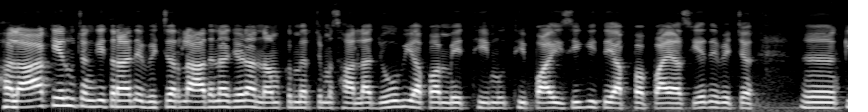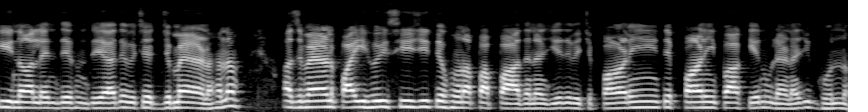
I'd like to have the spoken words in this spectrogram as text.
ਹਿਲਾ ਕੇ ਇਹਨੂੰ ਚੰਗੀ ਤਰ੍ਹਾਂ ਇਹਦੇ ਵਿੱਚ ਰਲਾ ਦੇਣਾ, ਜਿਹੜਾ ਨਮਕ, ਮਿਰਚ, ਮਸਾਲਾ, ਜੋ ਵੀ ਆਪਾਂ ਮੇਥੀ, ਮੂਥੀ ਪਾਈ ਸੀਗੀ ਤੇ ਆਪਾਂ ਪਾਇਆ ਸੀ ਇਹਦੇ ਵਿੱਚ ਅਮ ਕੀ ਨਾਂ ਲੈਂਦੇ ਹੁੰਦੇ ਆ, ਇਹਦੇ ਵਿੱਚ ਜਮੈਣ ਹਨਾ? ਅਜਵੈਣ ਪਾਈ ਹੋਈ ਸੀ ਜੀ ਤੇ ਹੁਣ ਆਪਾਂ ਪਾ ਦੇਣਾ ਜੀ ਇਹਦੇ ਵਿੱਚ ਪਾਣੀ ਤੇ ਪਾਣੀ ਪਾ ਕੇ ਇਹਨੂੰ ਲੈਣਾ ਜੀ ਗੁੰਨ।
